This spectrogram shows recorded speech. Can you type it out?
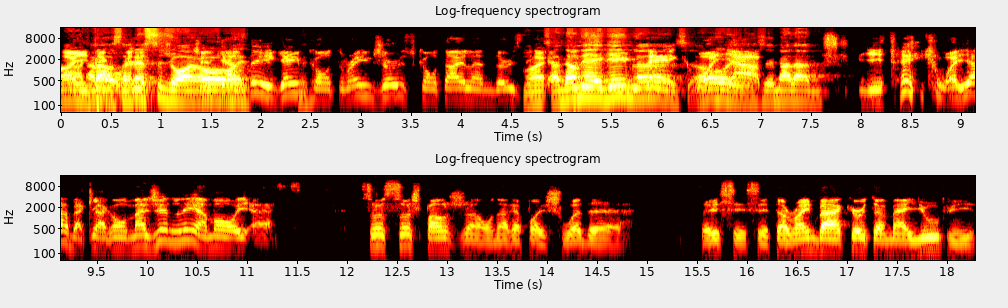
Ah, il est Ah c'est un joueur. J'ai Ah, ouais. regardé les games contre Rangers contre Islanders. Ouais. Sa dernière game, Il là. ah ouais, incroyable. c'est malade. Il est incroyable avec la ronde. Imagine-les à Montréal. Ça, ça, je pense genre, on n'aurait pas le choix de. Tu sais, c'est- c'est t'as Rainbacker, t'as Maillot, puis.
